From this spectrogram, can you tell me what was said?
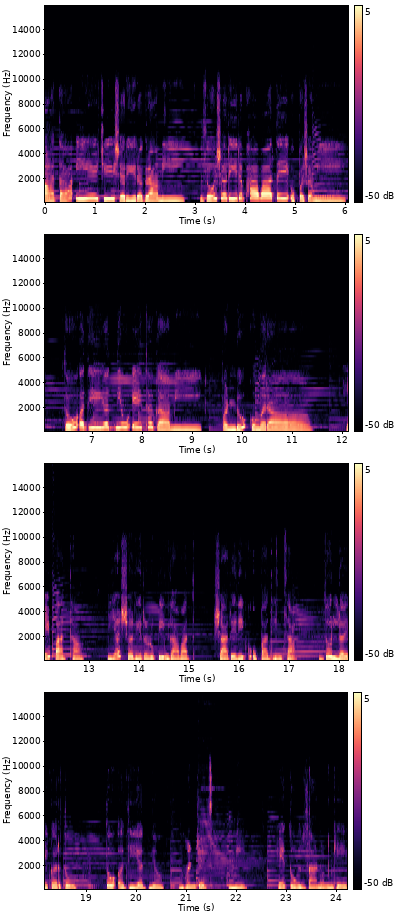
आता इयेची शरीर ग्रामी जो शरीर भावा ते उपशमी. तो अधियज्ञो एथ गामी पंडू कुमरा हे पाथा या शरीररूपी गावात शारीरिक उपाधींचा जो लय करतो तो अधियज्ञ म्हणजेच मी हे तू जाणून घे.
